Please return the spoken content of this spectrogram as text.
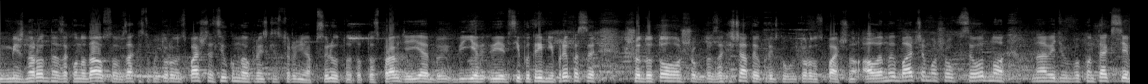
міжнародне законодавство в захисті культурної спадщини цілком на українській стороні. Абсолютно. Тобто, справді є, є, є всі потрібні приписи щодо того, щоб захищати українську культурну спадщину. Але ми бачимо, що все одно навіть в контексті.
